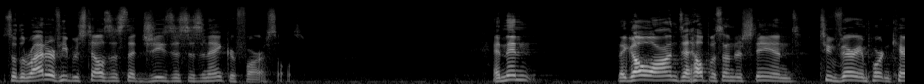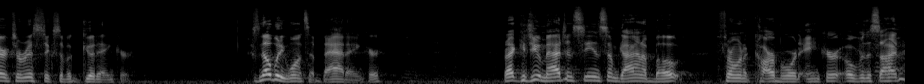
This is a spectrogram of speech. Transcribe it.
So the writer of Hebrews tells us that Jesus is an anchor for our souls. And then they go on to help us understand two very important characteristics of a good anchor. Because nobody wants a bad anchor. Right? Could you imagine seeing some guy on a boat throwing a cardboard anchor over the side?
